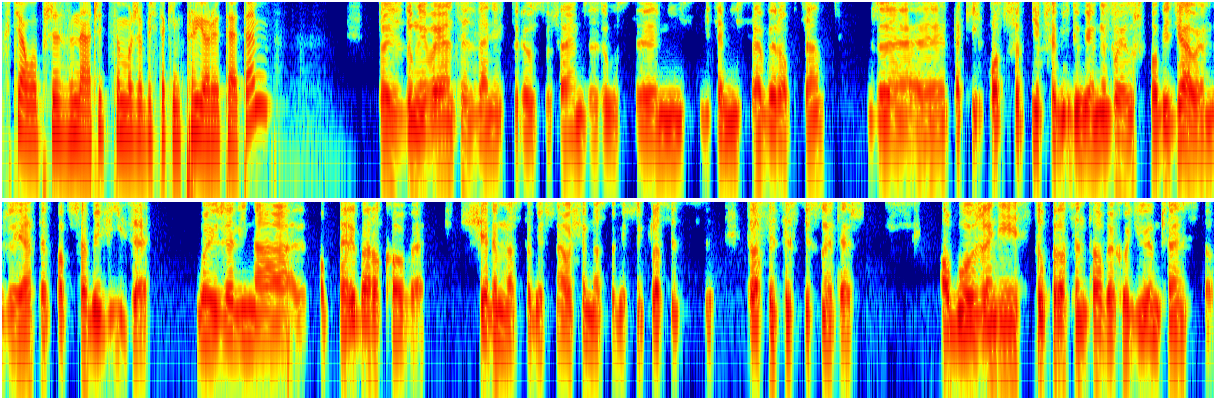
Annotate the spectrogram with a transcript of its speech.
chciało przeznaczyć, co może być takim priorytetem? To jest zdumiewające zdanie, które usłyszałem ze ust wiceministra wyrobca że e, takich potrzeb nie przewidujemy, bo ja już powiedziałem, że ja te potrzeby widzę, bo jeżeli na opery barokowe, XVII-wieczne, XVIII-wieczne, klasycy, klasycystyczne też, obłożenie jest stuprocentowe, chodziłem często,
